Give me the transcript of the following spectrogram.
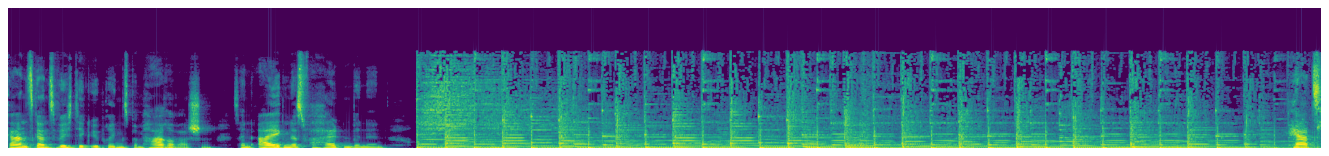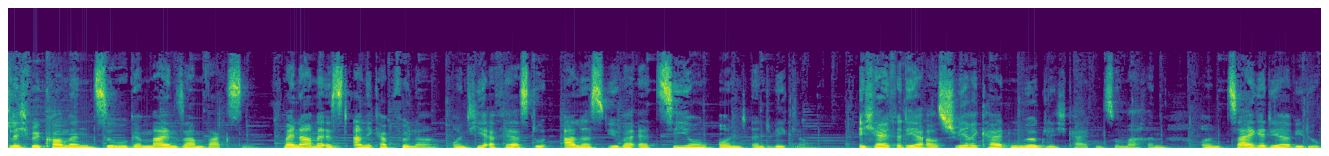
Ganz, ganz wichtig übrigens beim Haarewaschen, sein eigenes Verhalten benennen. Herzlich willkommen zu Gemeinsam wachsen. Mein Name ist Annika Pfüller und hier erfährst du alles über Erziehung und Entwicklung. Ich helfe dir aus Schwierigkeiten Möglichkeiten zu machen und zeige dir, wie du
